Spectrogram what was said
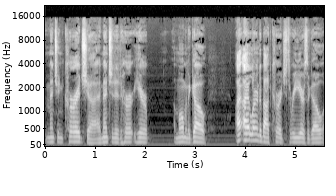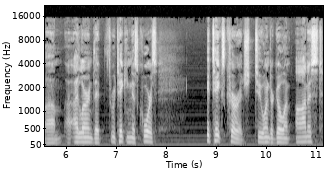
mentioned courage. Uh, I mentioned it here a moment ago. I, I learned about courage three years ago. Um, I learned that through taking this course, it takes courage to undergo an honest,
